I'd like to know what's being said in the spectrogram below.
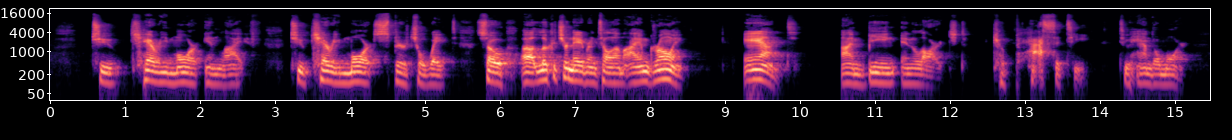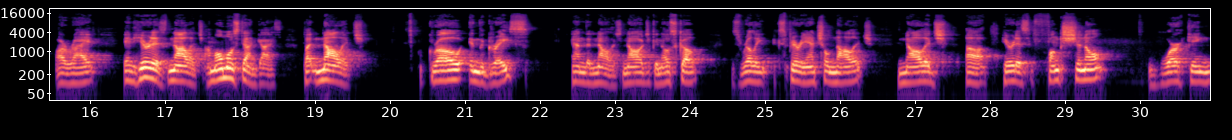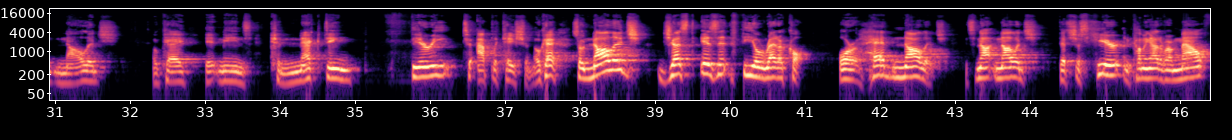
to carry more in life, to carry more spiritual weight. So uh, look at your neighbor and tell them, I am growing and I'm being enlarged. Capacity to handle more. All right. And here it is knowledge. I'm almost done, guys. But knowledge. Grow in the grace and the knowledge. Knowledge, gnosko, is really experiential knowledge. Knowledge, uh, here it is functional, working knowledge. Okay. It means connecting theory to application. Okay. So knowledge just isn't theoretical or head knowledge. It's not knowledge that's just here and coming out of our mouth.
